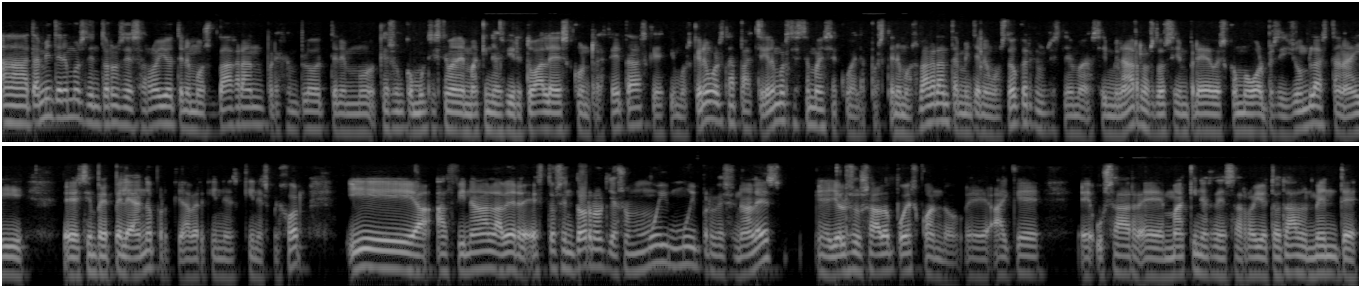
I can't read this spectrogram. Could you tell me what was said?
Ah, también tenemos de entornos de desarrollo, tenemos Vagrant, por ejemplo, tenemos, que es un común sistema de máquinas virtuales con recetas, que decimos, queremos esta Apache, queremos sistema de SQL, pues tenemos Vagrant, también tenemos Docker, que es un sistema similar, los dos siempre es como WordPress y Joomla, están ahí eh, siempre peleando porque a ver quién es, quién es mejor. Y al final, a ver, estos entornos ya son muy, muy profesionales, eh, yo los he usado pues cuando eh, hay que eh, usar eh, máquinas de desarrollo totalmente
